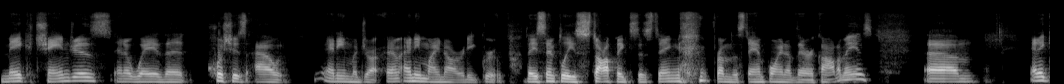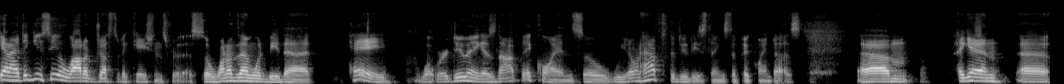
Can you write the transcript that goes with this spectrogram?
make changes in a way that pushes out any major any minority group. They simply stop existing from the standpoint of their economies. Um, and again, I think you see a lot of justifications for this. So one of them would be that, hey, what we're doing is not Bitcoin, so we don't have to do these things that Bitcoin does. Um, again, uh,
